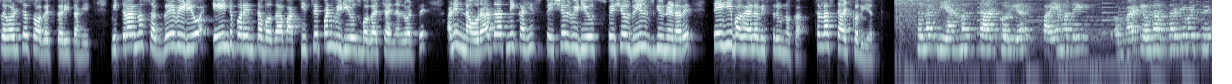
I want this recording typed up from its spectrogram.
सहर्ष स्वागत करीत आहे. मित्रांनो सगळे व्हिडिओ एंड पर्यंत बघा बाकीचे पण व्हिडिओज बघा चॅनलवरचे. आणि नवरात्रात मी काही स्पेशल व्हिडिओ स्पेशल रील्स घेऊन येणार आहे तेही बघायला विसरू नका. चला स्टार्ट करूयात. चला क्रियांना स्टार्ट करूयात. पायामध्ये मॅट एवढं अंतर ठेवायचंय.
